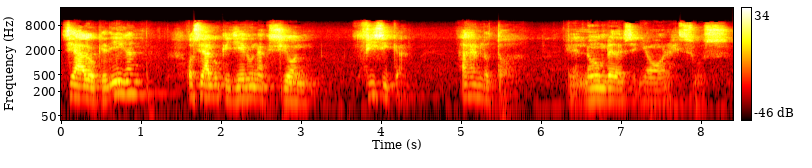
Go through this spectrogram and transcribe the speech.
sea algo que digan o sea algo que lleve una acción física, háganlo todo en el nombre del Señor Jesús.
